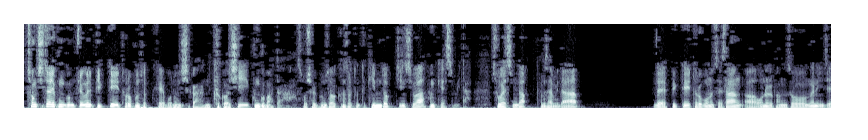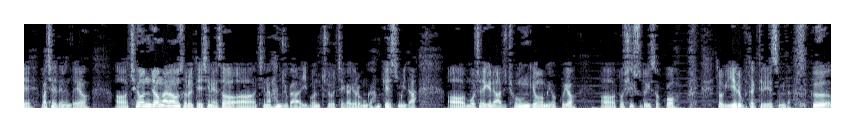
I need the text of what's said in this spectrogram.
청취자의 궁금증을 빅데이터로 분석해보는 시간, 그것이 궁금하다. 소셜 분석 컨설턴트 김덕진 씨와 함께했습니다. 수고했습니다. 감사합니다. 네, 빅데이터로 보는 세상 어, 오늘 방송은 이제 마쳐야 되는데요. 어, 최원정 아나운서를 대신해서 어, 지난 한 주가 이번 주 제가 여러분과 함께했습니다. 어, 뭐 저에게는 아주 좋은 경험이었고요. 어, 또 실수도 있었고 좀 이해를 부탁드리겠습니다. 그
